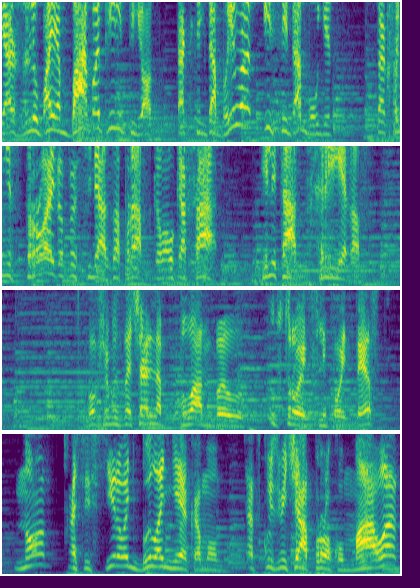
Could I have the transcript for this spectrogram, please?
Я же любая баба перепьет! Так всегда было и всегда будет! Так что не строй тут из себя заправского алкаша! Дилетант хренов! В общем, изначально план был устроить слепой тест, но ассистировать было некому. От Кузьмича проку мало,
